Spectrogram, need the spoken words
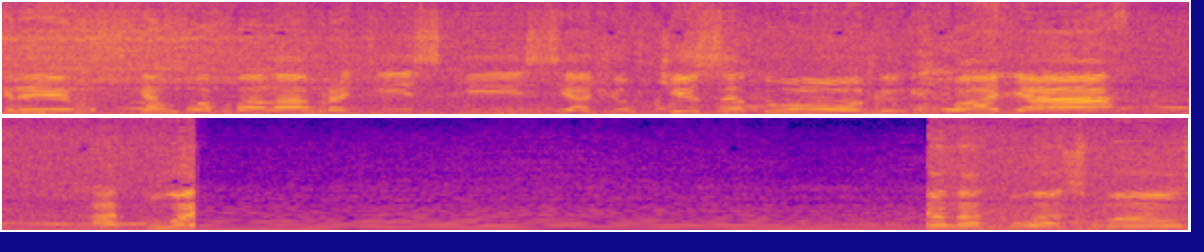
cremos que a tua palavra diz que se a justiça do homem falhar, a tua nas tuas mãos,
